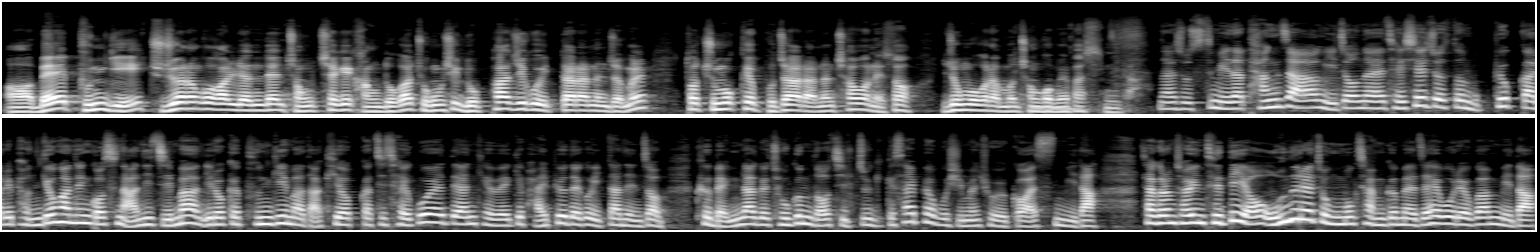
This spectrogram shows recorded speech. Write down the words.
어, 매 분기 주주환원과 관련된 정책의 강도가 조금씩 높아지고 있다라는 점을 더 주목해 보자라는 차원에서 이 종목을 한번 점검해 봤습니다. 네, 좋습니다. 당장 이전에 제시해 주셨던 목표가를 변경하는 것은 아니지만 이렇게 분기마다 기업 가치 재고에 대한 계획이 발표되고 있다는 점 그 맥락을 조금 더 집중 있게 살펴보시면 좋을 것 같습니다. 자, 그럼 저희는 드디어 오늘의 종목 잠금 해제 해보려고 합니다.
